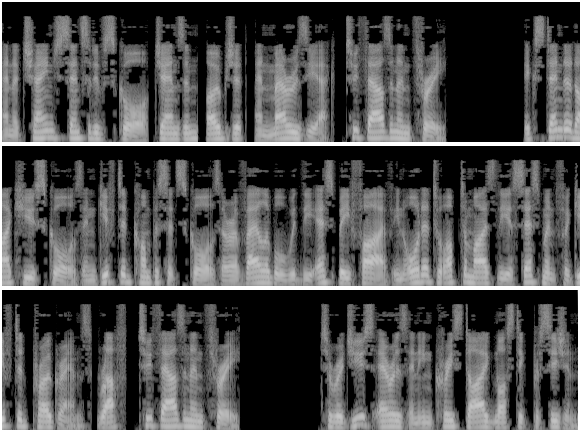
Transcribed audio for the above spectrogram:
and a change-sensitive score Janzen, Obrzut, and Marusiak, 2003. Extended IQ scores and gifted composite scores are available with the SB5 in order to optimize the assessment for gifted programs Rough, 2003. To reduce errors and increase diagnostic precision,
